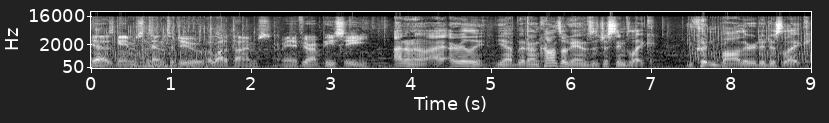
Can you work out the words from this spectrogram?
Yeah, as games tend to do a lot of times. I mean, if you're on PC, I don't know. I, I really yeah, but on console games it just seems like you couldn't bother to just like.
